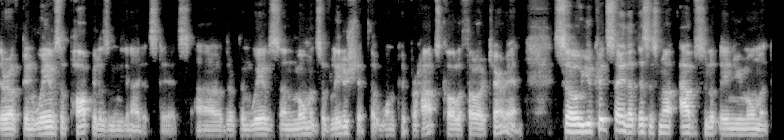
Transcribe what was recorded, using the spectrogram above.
there have been waves of populism in the United States. Uh, there have been waves and moments of leadership that one could perhaps call authoritarian. So you could say that this is not absolutely a new moment.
